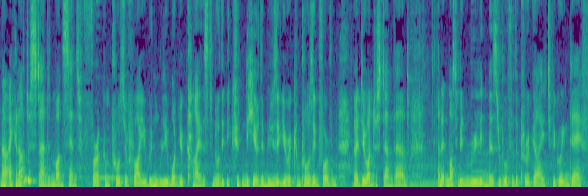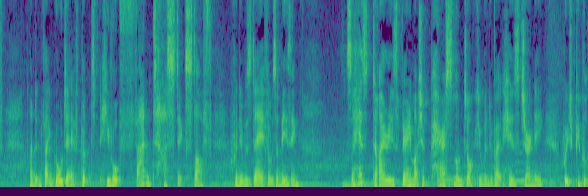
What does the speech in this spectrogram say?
Now, I can understand in one sense for a composer why you wouldn't really want your clients to know that you couldn't hear the music you were composing for them. And I do understand that. And it must have been really miserable for the poor guy to be going deaf and, in fact, go deaf. But he wrote fantastic stuff when he was deaf. It was amazing. So his diary is very much a personal document about his journey, which people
